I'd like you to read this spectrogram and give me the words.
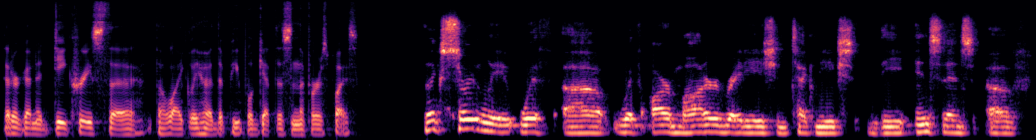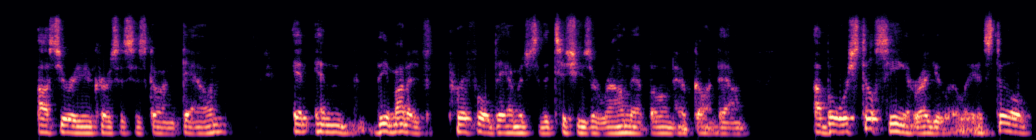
that are going to decrease the, the likelihood that people get this in the first place? I think certainly with uh, with our modern radiation techniques, the incidence of osteoradionecrosis has gone down, and and the amount of peripheral damage to the tissues around that bone have gone down. Uh, but we're still seeing it regularly. It's still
